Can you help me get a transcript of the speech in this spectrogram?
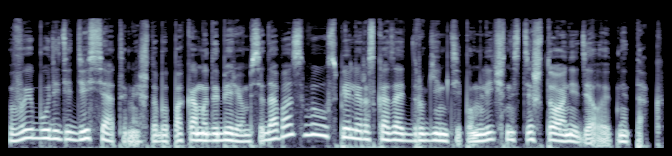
вы будете десятыми, чтобы пока мы доберемся до вас, вы успели рассказать другим типам личности, что они делают не так.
